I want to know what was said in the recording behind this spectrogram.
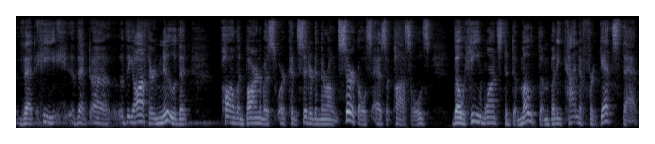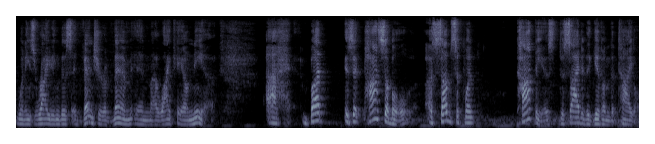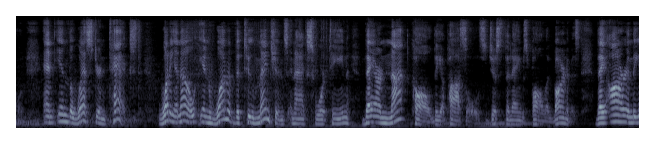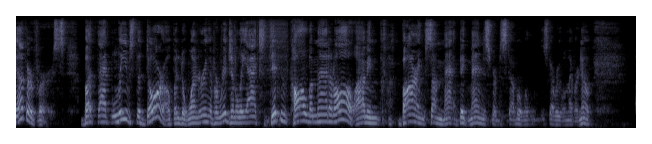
That he that uh, the author knew that Paul and Barnabas were considered in their own circles as apostles, though he wants to demote them, but he kind of forgets that when he's writing this adventure of them in uh, Lycaonia. Uh, but is it possible a subsequent copyist decided to give him the title? And in the Western text, what do you know? In one of the two mentions in Acts 14, they are not called the apostles, just the names Paul and Barnabas. They are in the other verse. But that leaves the door open to wondering if originally Acts didn't call them that at all. I mean, barring some ma- big manuscript discovery, we'll, discovery we'll never know.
